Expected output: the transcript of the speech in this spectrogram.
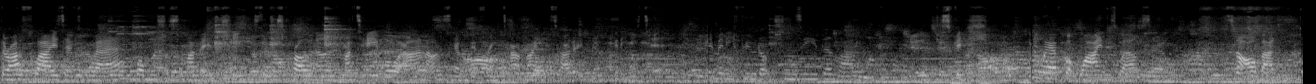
There are flies everywhere. One was just on my bit of cheese that was crawling over my table and honestly I'm a bit freaked out by it so I don't think I'm going to eat it. Too many food options either, like just fish. Anyway, I've got wine as well, so it's not all bad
